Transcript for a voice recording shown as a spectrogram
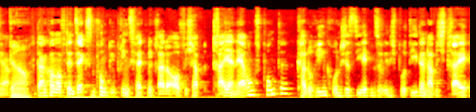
Ja. Genau. Dann kommen wir auf den sechsten Punkt. Übrigens fällt mir gerade auf, ich habe drei Ernährungspunkte. Kalorien, chronisches Diäten, so wenig Protein. Dann habe ich drei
